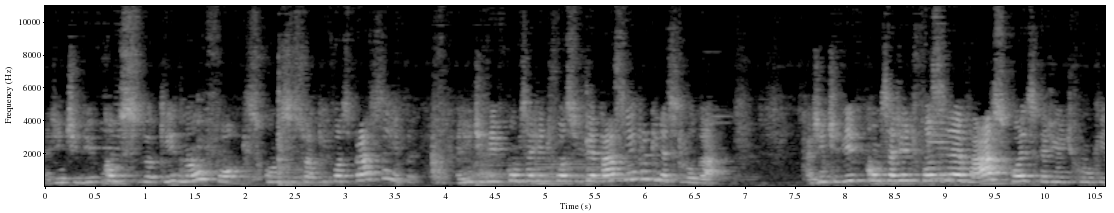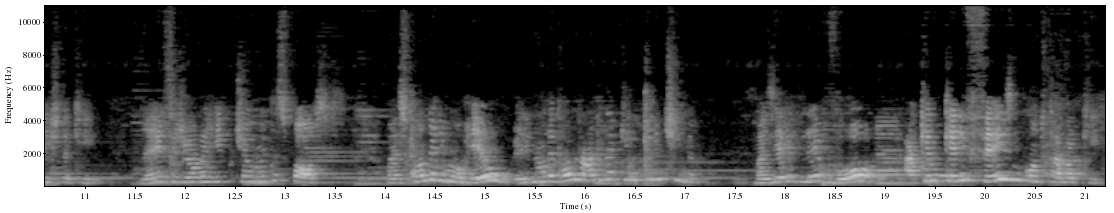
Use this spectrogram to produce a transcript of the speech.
A gente vive como se isso aqui não fosse, como se isso aqui fosse para sempre. A gente vive como se a gente fosse viver para sempre aqui nesse lugar. A gente vive como se a gente fosse levar as coisas que a gente conquista aqui. Né? Esse jovem rico tinha muitas posses, mas quando ele morreu, ele não levou nada daquilo que ele tinha. Mas ele levou aquilo que ele fez enquanto estava aqui.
